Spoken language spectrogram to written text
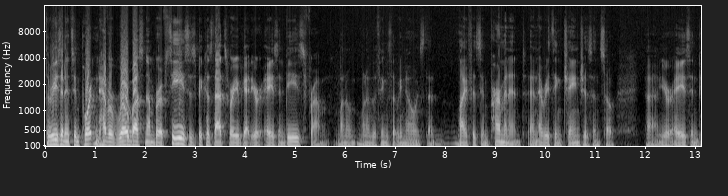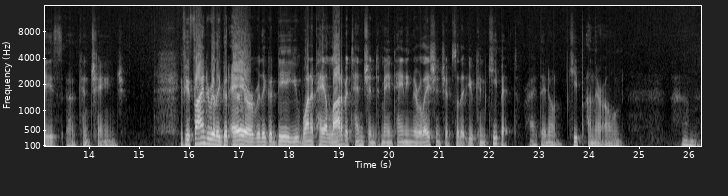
The reason it's important to have a robust number of C's is because that's where you get your A's and B's from. One of, one of the things that we know is that life is impermanent and everything changes, and so uh, your A's and B's uh, can change. If you find a really good A or a really good B, you want to pay a lot of attention to maintaining the relationship so that you can keep it, right? They don't keep on their own. Um,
